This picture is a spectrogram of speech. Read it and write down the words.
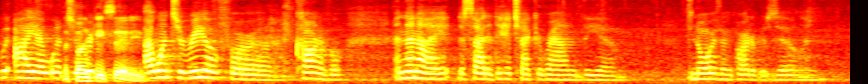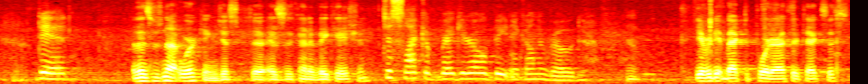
we I uh, went The to funky cities. I went to Rio for a carnival, and then I decided to hitchhike around the um, northern part of Brazil, and did And this was not working, just uh, as a kind of vacation. just like a regular old beatnik on the road. Yeah. You ever get back to Port Arthur, Texas?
